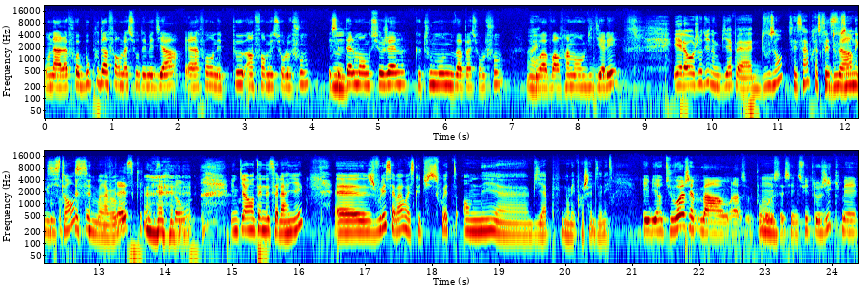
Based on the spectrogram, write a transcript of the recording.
on a à la fois beaucoup d'informations des médias et à la fois on est peu informé sur le fond. Et c'est mm. tellement anxiogène que tout le monde ne va pas sur le fond. Il faut avoir vraiment envie d'y aller. Et alors aujourd'hui, donc BIAP a 12 ans, c'est ça? Presque 12 ans d'existence. Bravo. Presque. Une quarantaine de salariés. Euh, je voulais savoir où est-ce que tu souhaites emmener euh, BIAP dans les prochaines années? Eh bien, tu vois, bah, voilà, mm. c'est une suite logique, mais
